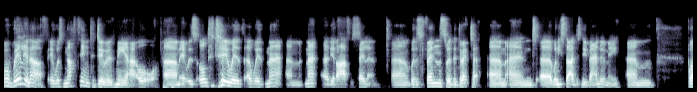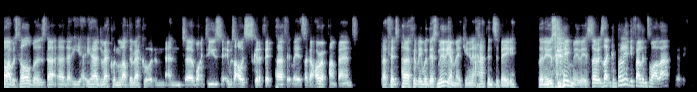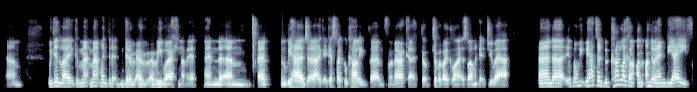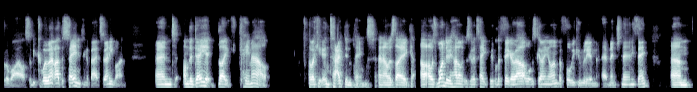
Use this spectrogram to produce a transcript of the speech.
Well, weirdly enough, it was nothing to do with me at all. Um, it was all to do with uh, with Matt. Um, Matt, uh, the other half of Salem, uh, was friends with the director, um, and uh, when he started this new band with me, um, well, I was told was that uh, that he, he heard the record and loved the record and and uh, wanted to use it. It was always going to fit perfectly. It's like a horror punk band that fits perfectly with this movie I'm making, and it happened to be the new Scream movie. So it's like completely fell into our lap. Really, um, we did like Matt, Matt went and did a, a, reworking of it, and um, and we had uh, I guess local Carly um, from America drop, drop a vocal on it as well and get a duet. And uh, but we, we had to we kind of like on, under an NDA for a while, so we, we weren't allowed to say anything about it to anyone. And on the day it like came out, I like getting tagged in things, and I was like, I was wondering how long it was going to take people to figure out what was going on before we could really uh, mention anything. Um,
